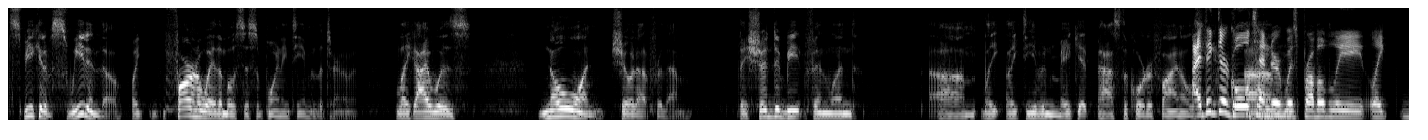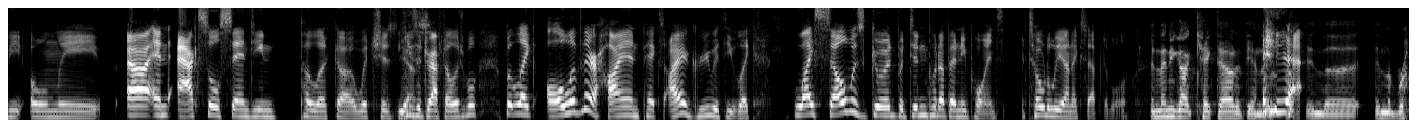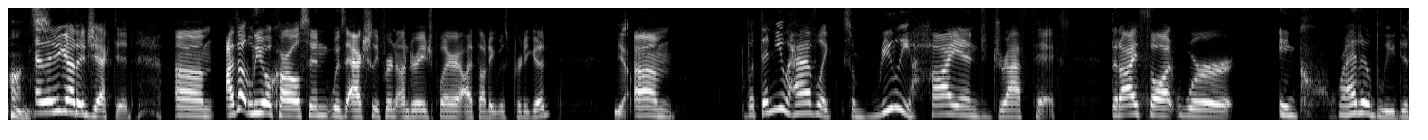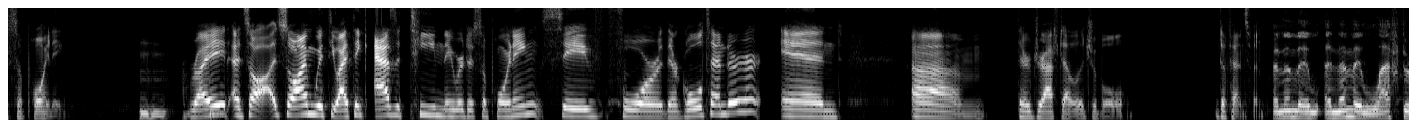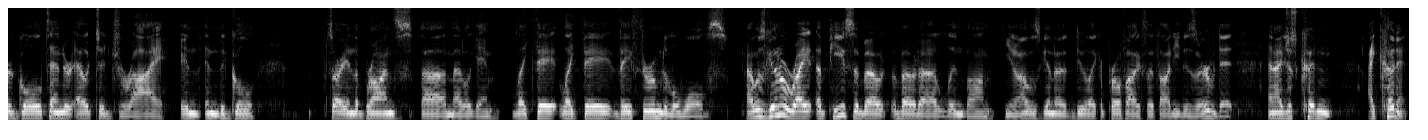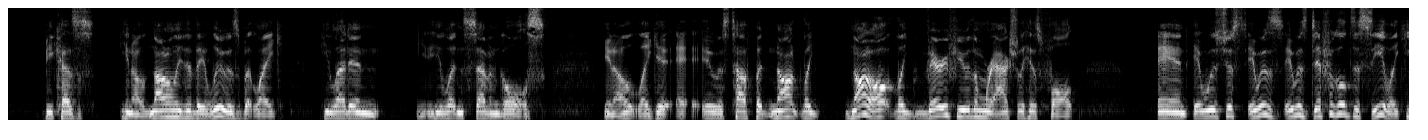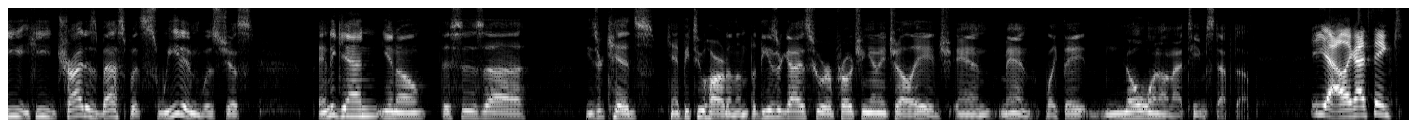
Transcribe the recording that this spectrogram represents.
speaking of Sweden, though, like far and away the most disappointing team in the tournament. Like I was, no one showed up for them. They should have beat Finland. Um, like like to even make it past the quarterfinals. I think their goaltender Um, was probably like the only uh, and Axel Sandin Pellikka, which is he's a draft eligible, but like all of their high end picks, I agree with you. Like Lysell was good but didn't put up any points. Totally unacceptable. and then he got kicked out at the end of Yeah. in the in the bronze. And then he got ejected. Um, I thought Leo Carlsson was actually for an underage player. I thought he was pretty good. yeah, Um, but then you have like some really high end draft picks that I thought were incredibly disappointing. Right, and so so I'm with you. I think as a team they were disappointing, save for their goaltender and um their draft eligible defenseman. and then they and then they left their goaltender out to dry in in the gold sorry in the bronze uh, medal game. Like they like they they threw him to the wolves. I was gonna write a piece about about uh Lindbom. You know i was gonna do like a profile because i thought he deserved it. And i just couldn't i couldn't. Because you know not only did they lose but like he let in he let in seven goals. You know like it it, it was tough but not like not all like very few of them were actually his fault. And it was just it was it was difficult to see. Like he he tried his best but sweden was just and again you know this is uh these are kids can't be too hard on them but these are guys who are approaching nhl age and man like they no one on that team stepped up Yeah, like I think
